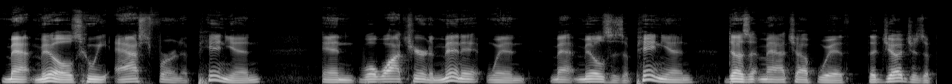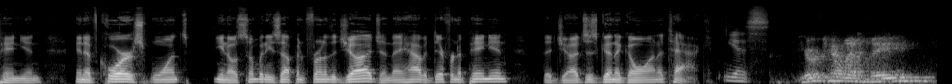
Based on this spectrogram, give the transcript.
Matt Mills, who he asked for an opinion. And we'll watch here in a minute when Matt Mills's opinion doesn't match up with the judge's opinion. And of course, once you know somebody's up in front of the judge and they have a different opinion, the judge is going to go on attack. Yes. You're telling me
